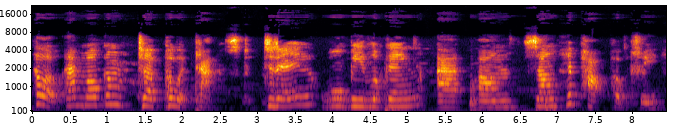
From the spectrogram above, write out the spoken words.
Hello and welcome to Poetcast. Today we'll be looking at um, some hip hop poetry.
